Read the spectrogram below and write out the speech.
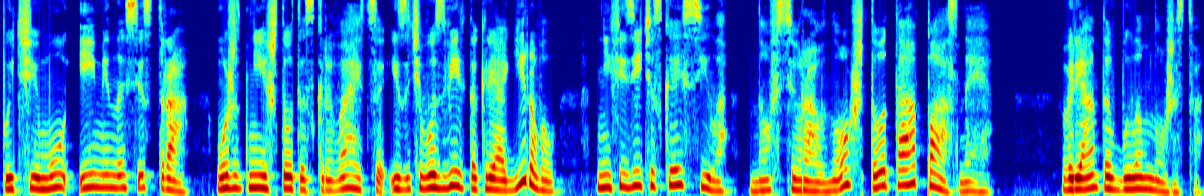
Почему именно сестра? Может, в ней что-то скрывается, из-за чего зверь так реагировал? Не физическая сила, но все равно что-то опасное. Вариантов было множество,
